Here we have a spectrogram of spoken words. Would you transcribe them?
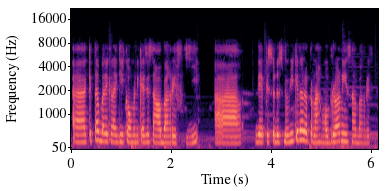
uh, kita balik lagi komunikasi sama Bang Rifki. Uh, di episode sebelumnya kita udah pernah ngobrol nih sama Bang Rifki.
